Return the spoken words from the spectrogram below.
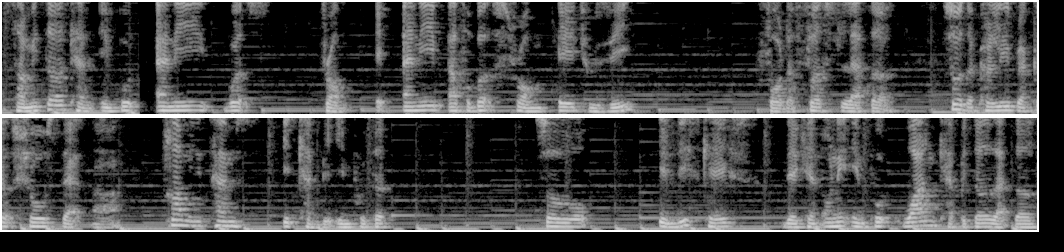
submitter can input any words from any alphabets from A to Z for the first letter. So the curly bracket shows that uh, how many times it can be inputted. So in this case, they can only input one capital letter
